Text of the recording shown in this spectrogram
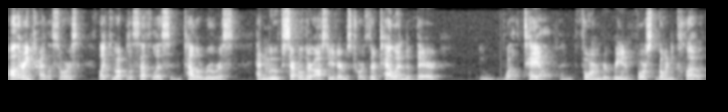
Other ankylosaurs, like Euoplocephalus and Talarurus, had moved several of their osteoderms towards their tail end of their, well, tail, and formed a reinforced bony club.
